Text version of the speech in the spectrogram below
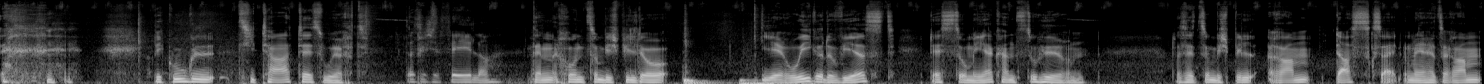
bei Google Zitate sucht, Das ist ein Fehler. dann kommt zum Beispiel da, je ruhiger du wirst, desto mehr kannst du hören. Das hat zum Beispiel Ram Das gesagt. Und wenn ich jetzt Ram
